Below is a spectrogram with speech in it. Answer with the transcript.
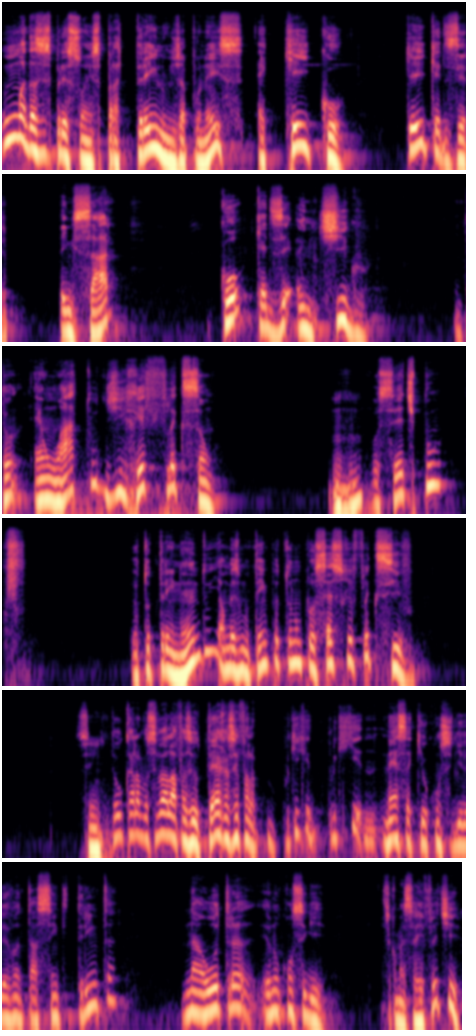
Uma das expressões para treino em japonês é keiko. Kei quer dizer pensar, ko quer dizer antigo. Então é um ato de reflexão. Uhum. Você, tipo, eu estou treinando e ao mesmo tempo eu estou num processo reflexivo. Sim. Então o cara, você vai lá fazer o terra, você fala, por que, por que, nessa aqui eu consegui levantar 130, na outra eu não consegui? Você começa a refletir.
